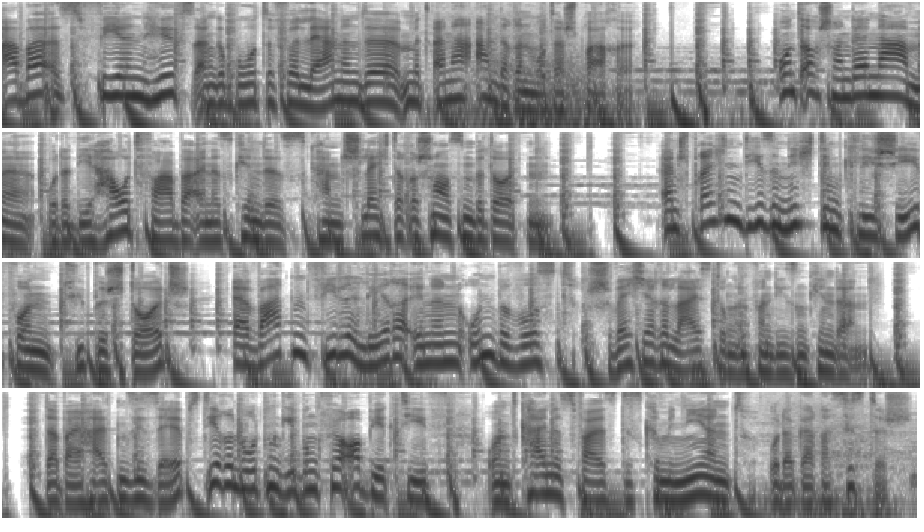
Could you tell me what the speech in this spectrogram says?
Aber es fehlen Hilfsangebote für Lernende mit einer anderen Muttersprache. Und auch schon der Name oder die Hautfarbe eines Kindes kann schlechtere Chancen bedeuten. Entsprechen diese nicht dem Klischee von typisch deutsch, erwarten viele Lehrerinnen unbewusst schwächere Leistungen von diesen Kindern. Dabei halten sie selbst ihre Notengebung für objektiv und keinesfalls diskriminierend oder gar rassistisch.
